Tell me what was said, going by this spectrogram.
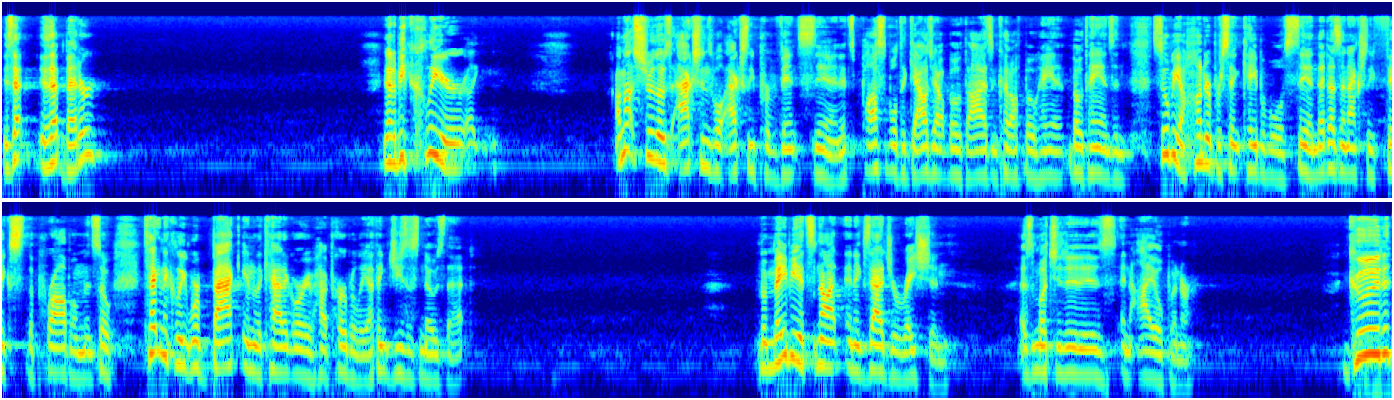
Is that is that better? Now to be clear, like, I'm not sure those actions will actually prevent sin. It's possible to gouge out both eyes and cut off both, hand, both hands and still be 100% capable of sin. That doesn't actually fix the problem. And so, technically, we're back in the category of hyperbole. I think Jesus knows that. But maybe it's not an exaggeration as much as it is an eye opener. Good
